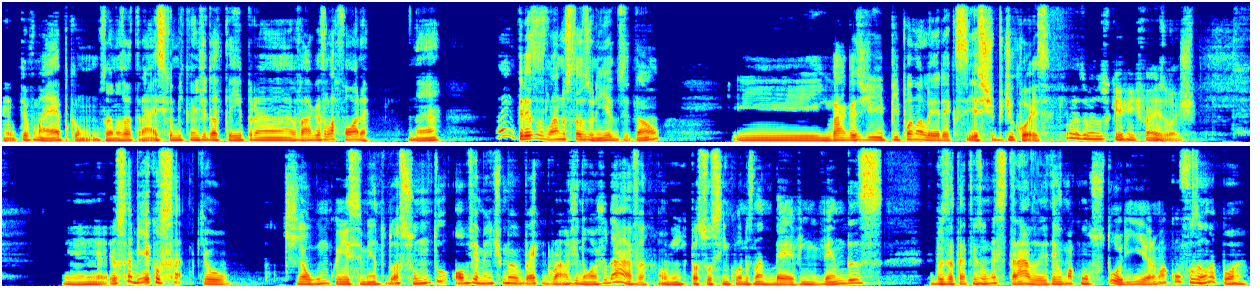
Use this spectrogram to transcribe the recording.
Eu, teve uma época, uns anos atrás, que eu me candidatei para vagas lá fora, né? Empresas lá nos Estados Unidos e tal e em vagas de People Analytics e esse tipo de coisa, que é mais ou menos o que a gente faz hoje. É, eu sabia que eu, que eu tinha algum conhecimento do assunto, obviamente o meu background não ajudava. Alguém que passou cinco anos na Bev em vendas, depois até fez um mestrado, aí teve uma consultoria, era uma confusão da porra.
